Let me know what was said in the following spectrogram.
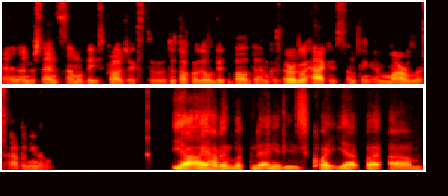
and understands some of these projects to to talk a little bit about them because Ergo Hack is something marvelous happening now. Yeah, I haven't looked into any of these quite yet, but um,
